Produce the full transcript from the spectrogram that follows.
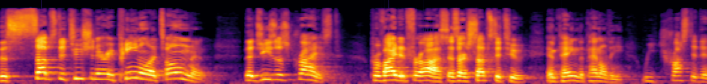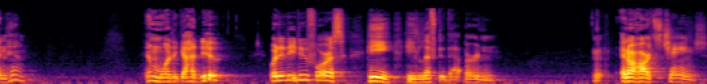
the substitutionary penal atonement that Jesus Christ provided for us as our substitute in paying the penalty. We trusted in Him. And what did God do? What did He do for us? He, he lifted that burden. And our hearts changed.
